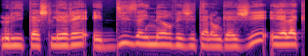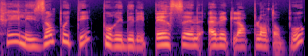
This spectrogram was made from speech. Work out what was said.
Lolita Schleret est designer végétal engagé et elle a créé les Empotés pour aider les personnes avec leurs plantes en pot.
